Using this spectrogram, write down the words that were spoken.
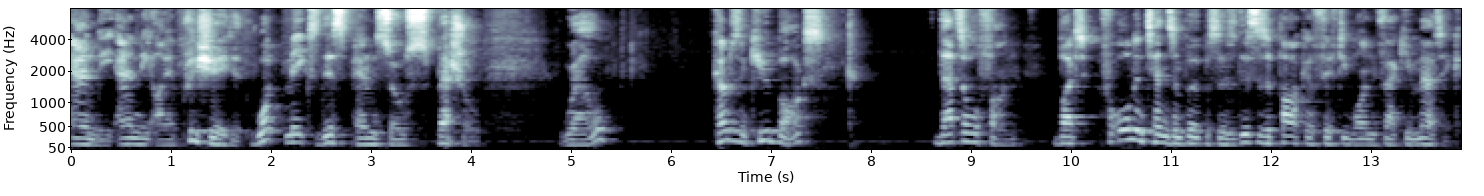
Andy. Andy, I appreciate it. What makes this pen so special? Well, comes in a cute box. That's all fun. But for all intents and purposes, this is a Parker 51 Vacumatic.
